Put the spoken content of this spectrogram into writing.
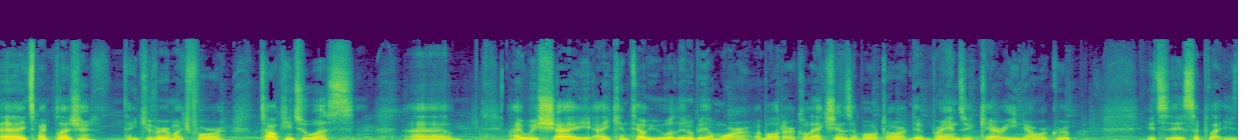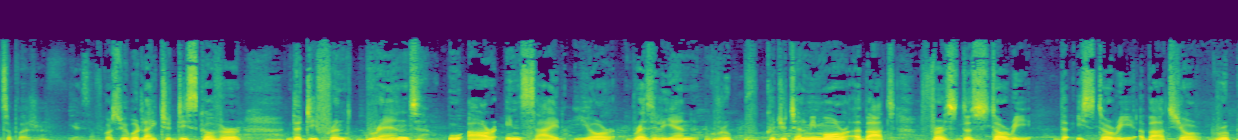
Uh, it's my pleasure. Thank you very much for talking to us. Uh, I wish I, I can tell you a little bit more about our collections, about our, the brands we carry in our group. It's, it's, a, it's a pleasure. Yes, of course, we would like to discover the different brands who are inside your Brazilian group. Could you tell me more about first the story, the history about your group?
